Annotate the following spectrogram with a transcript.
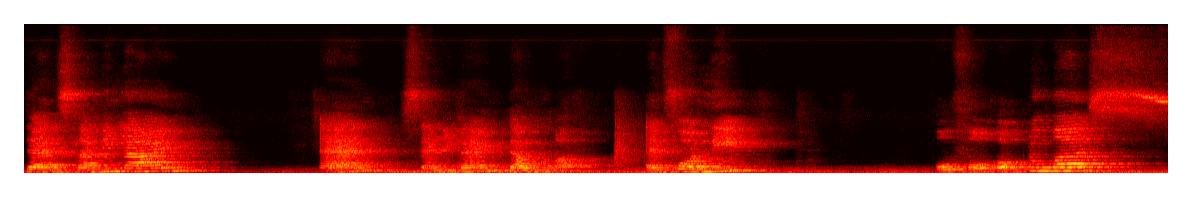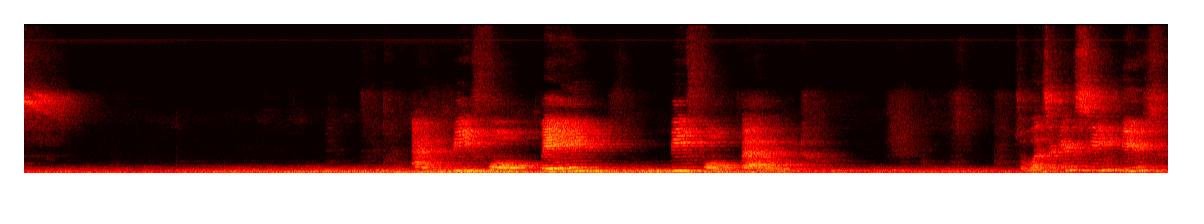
then slanting line and standing line down up. And for nip O for octopus. And P for pain. P for parrot. So once again see kids.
